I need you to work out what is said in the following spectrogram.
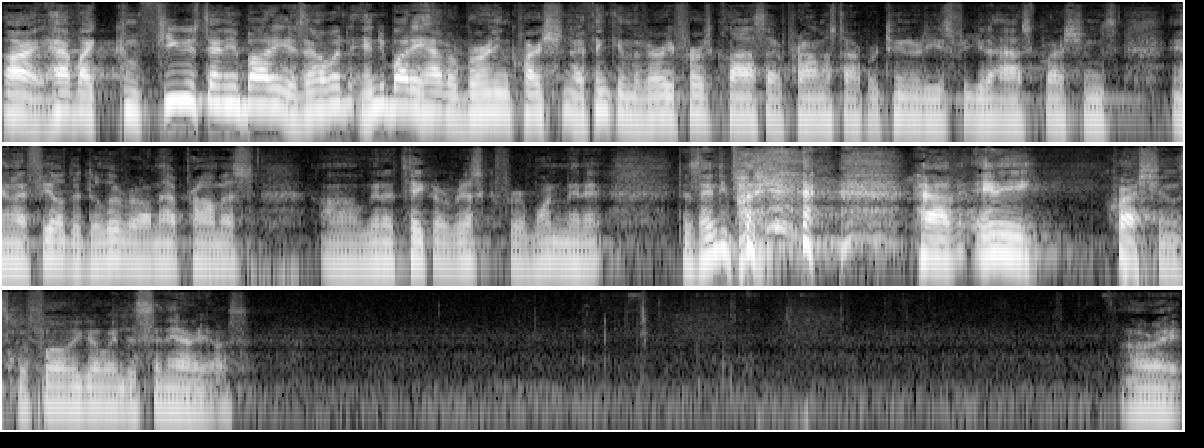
All right, have I confused anybody? Does anybody have a burning question? I think in the very first class I promised opportunities for you to ask questions, and I failed to deliver on that promise. Uh, I'm going to take a risk for one minute. Does anybody have any questions before we go into scenarios? All right.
